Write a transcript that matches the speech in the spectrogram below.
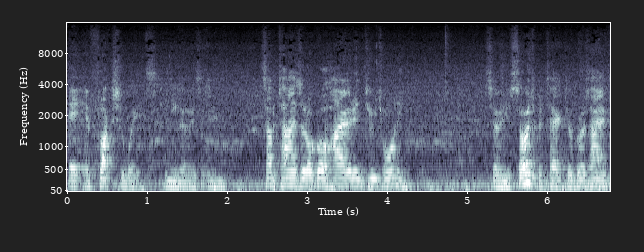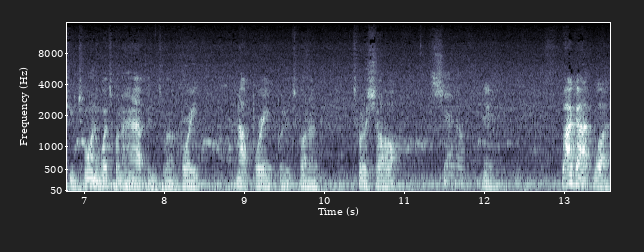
it, it fluctuates, and he goes, and sometimes it'll go higher than 220. So your surge protector goes higher than 220. What's going to happen? It's going to break, not break, but it's going to, it's going to shut off. Shut off. Yeah. Well, I got what?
